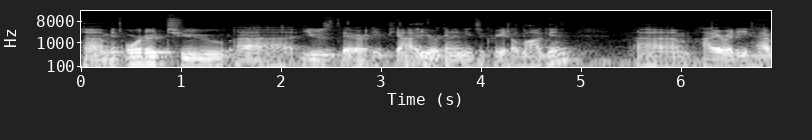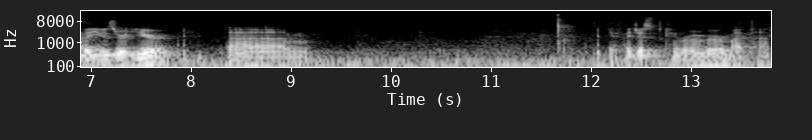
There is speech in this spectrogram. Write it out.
um, in order to uh, use their API, you're going to need to create a login. Um, I already have a user here. Um, if I just can remember my path.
